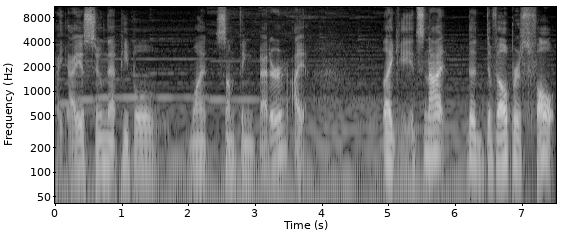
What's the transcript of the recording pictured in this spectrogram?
i i assume that people want something better. I like it's not the developer's fault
